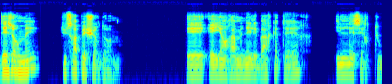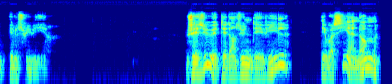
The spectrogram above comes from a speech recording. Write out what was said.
Désormais, tu seras pêcheur d'hommes. Et ayant ramené les barques à terre, ils laissèrent tout et le suivirent. Jésus était dans une des villes, et voici un homme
